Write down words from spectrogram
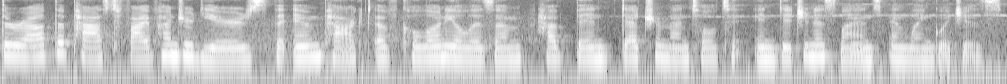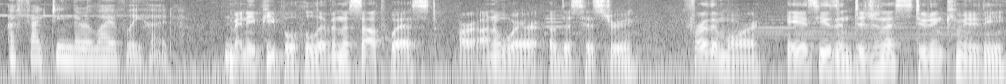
Throughout the past 500 years, the impact of colonialism have been detrimental to indigenous lands and languages, affecting their livelihood. Many people who live in the Southwest are unaware of this history. Furthermore, ASU's indigenous student community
